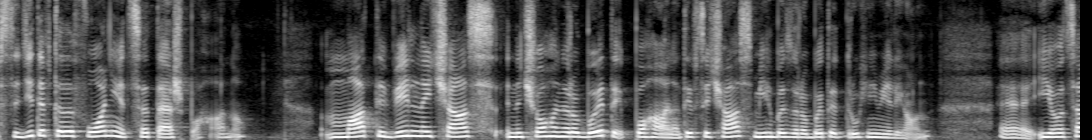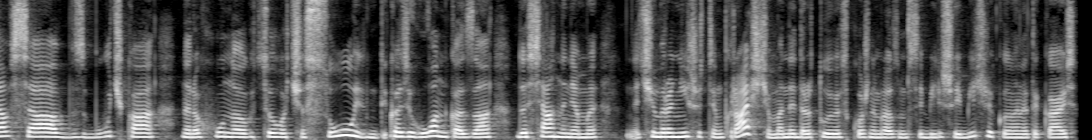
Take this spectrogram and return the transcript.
Сидіти в телефоні це теж погано. Мати вільний час і нічого не робити погано. Ти в цей час міг би заробити другий мільйон. Е, і оця вся взбучка на рахунок цього часу, якась гонка за досягненнями. Чим раніше, тим краще. Мене дратує з кожним разом все більше і більше, коли натикаюсь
